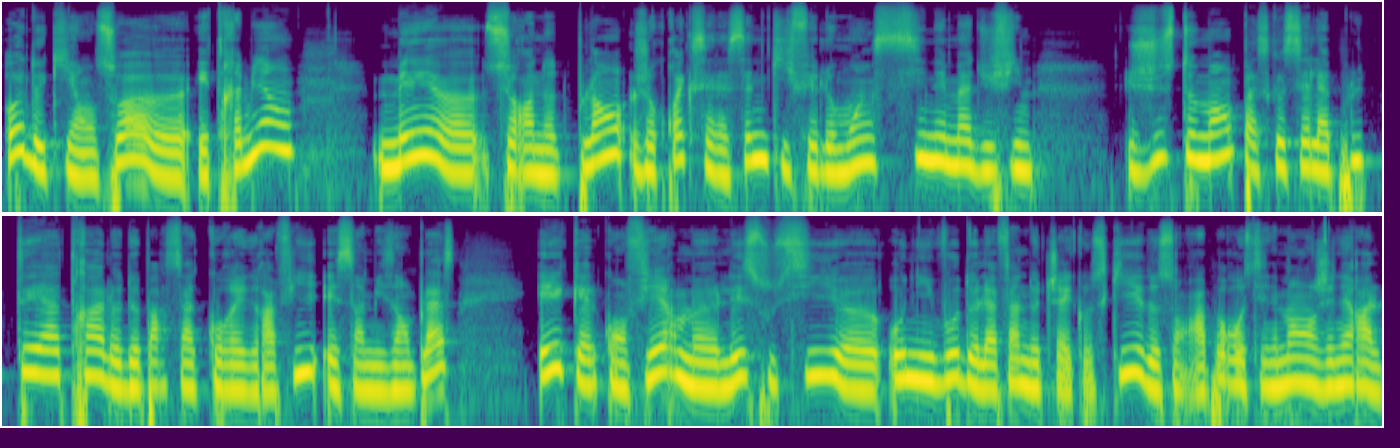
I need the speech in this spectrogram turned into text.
ode qui en soi euh, est très bien. Mais euh, sur un autre plan, je crois que c'est la scène qui fait le moins cinéma du film. Justement parce que c'est la plus théâtrale de par sa chorégraphie et sa mise en place, et qu'elle confirme les soucis euh, au niveau de la fin de Tchaïkovski et de son rapport au cinéma en général.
